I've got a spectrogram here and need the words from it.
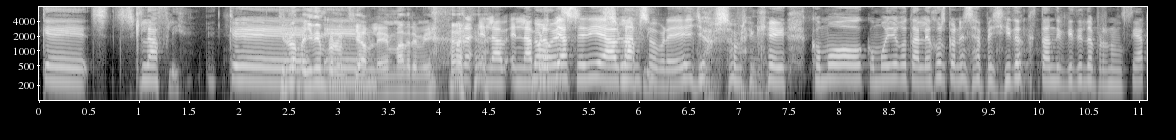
que Schlafly, que, Tiene un apellido impronunciable, eh, eh madre mía. Bueno, en la, en la no, propia serie hablan Schlafly. sobre ello, sobre que cómo, cómo llegó tan lejos con ese apellido tan difícil de pronunciar.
